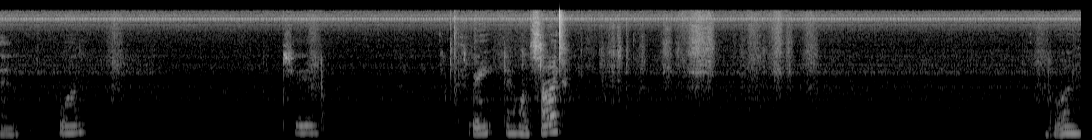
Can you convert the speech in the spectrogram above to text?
Then one, two, three down one side. One,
